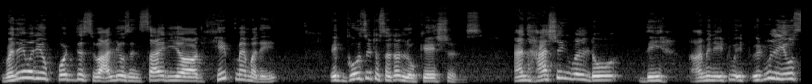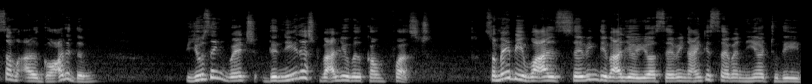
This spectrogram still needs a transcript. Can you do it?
whenever you put these values inside your heap memory, it goes into certain locations and hashing will do the I mean it, it, it will use some algorithm using which the nearest value will come first. So maybe while saving the value you are saving 97 near to the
